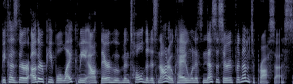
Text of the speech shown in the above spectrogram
because there are other people like me out there who have been told that it's not okay when it's necessary for them to process.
